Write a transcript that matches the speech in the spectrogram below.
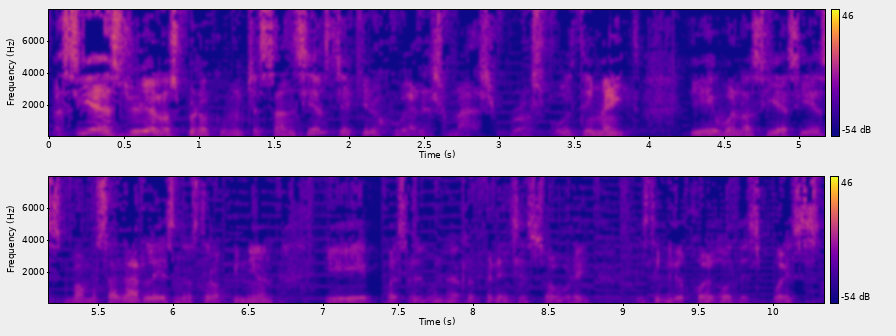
Así es, yo ya lo espero con muchas ansias, ya quiero jugar Smash Bros. Ultimate. Y bueno, sí, así es, vamos a darles nuestra opinión y pues algunas referencias sobre este videojuego después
